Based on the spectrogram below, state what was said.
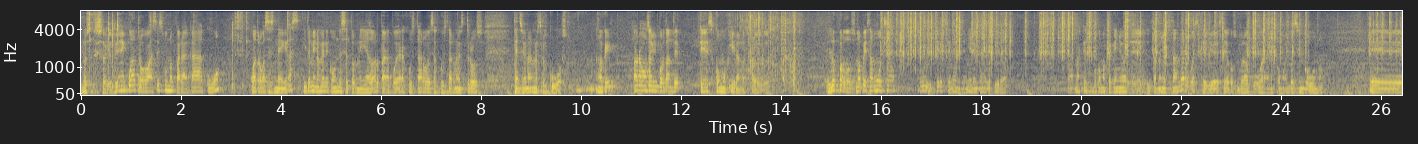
los accesorios. Vienen cuatro bases, uno para cada cubo, cuatro bases negras y también nos viene con un desatornillador para poder ajustar o desajustar nuestros, tensionar nuestros cubos. Ok, ahora vamos a lo importante que es cómo giran los productos. El 2x2 no pesa mucho, Uy, gira excelente, miren cómo lo giro. Además que es un poco más pequeño del tamaño estándar o es que yo estoy acostumbrado a cubos grandes como el 251. Eh,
